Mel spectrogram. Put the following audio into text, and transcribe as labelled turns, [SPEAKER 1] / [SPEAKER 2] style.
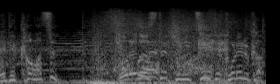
[SPEAKER 1] れでかわす。俺のステップについてこれるか。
